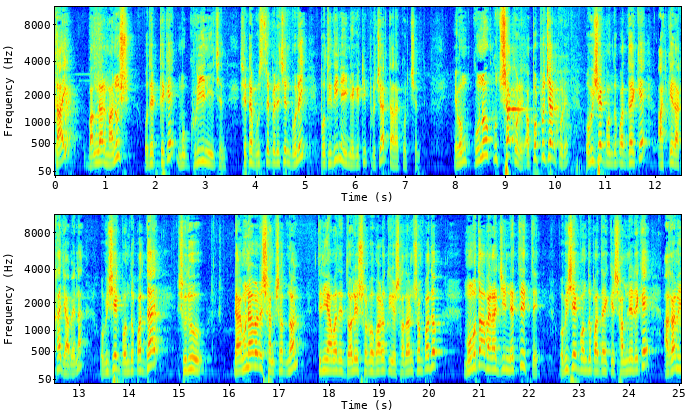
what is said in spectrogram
তাই বাংলার মানুষ ওদের থেকে মুখ ঘুরিয়ে নিয়েছেন। সেটা বুঝতে পেরেছেন বলেই প্রতিদিন এই নেগেটিভ প্রচার তারা করছেন। এবং কোনো কুৎসা করে, অপপ্রচার করে অভিষেক বন্দ্যোপাধ্যায়কে আটকে রাখা যাবে না। অভিষেক বন্দ্যোপাধ্যায় শুধু ডায়মন্ড সাংসদ নন, তিনি আমাদের দলের সর্বভারতীয় সাধারণ সম্পাদক, মমতা ব্যানার্জির নেতৃত্বে অভিষেক বন্দ্যোপাধ্যায়কে সামনে রেখে আগামী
